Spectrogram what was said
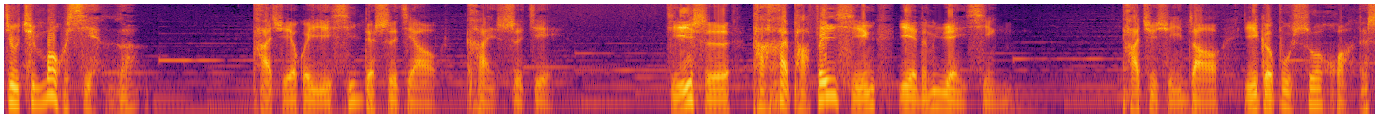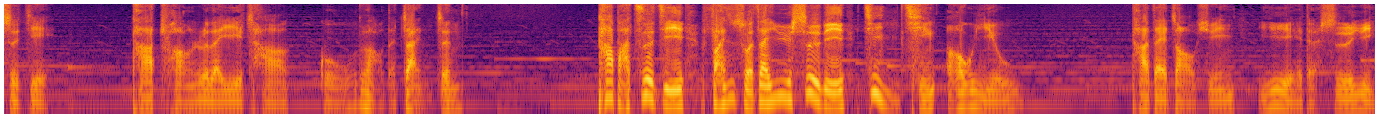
就去冒险了。他学会以新的视角看世界，即使他害怕飞行，也能远行。他去寻找一个不说谎的世界，他闯入了一场古老的战争。他把自己反锁在浴室里，尽情遨游。他在找寻夜的诗韵。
